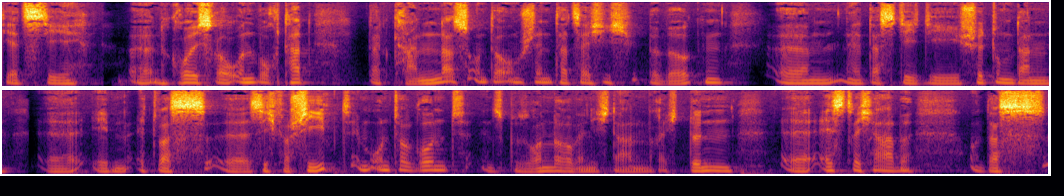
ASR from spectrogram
die jetzt die äh, eine größere Unwucht hat, dann kann das unter Umständen tatsächlich bewirken, ähm, dass die, die Schüttung dann äh, eben etwas äh, sich verschiebt im Untergrund, insbesondere wenn ich da einen recht dünnen Estrich habe. Und das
